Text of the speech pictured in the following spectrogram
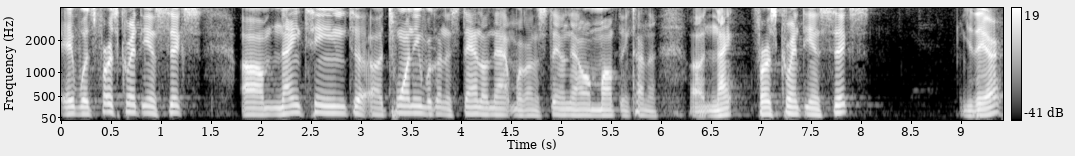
it was 1 Corinthians 6. Um, 19 to uh, 20, we're going to stand on that. And we're going to stay on that all month and kind of uh, 1 Corinthians 6. You there?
